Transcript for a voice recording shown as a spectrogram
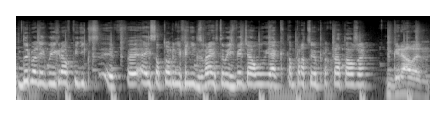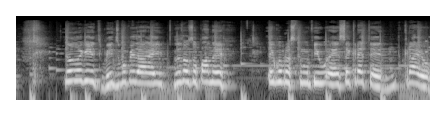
Normalnie jakbyś grał w Phoenix, w Ace Attorney Phoenix Wright, to byś wiedział, jak tam pracują prokuratorzy. Grałem. No git, więc mówię dalej. No to co pany, jak po prostu mówił, e, sekrety kraju.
